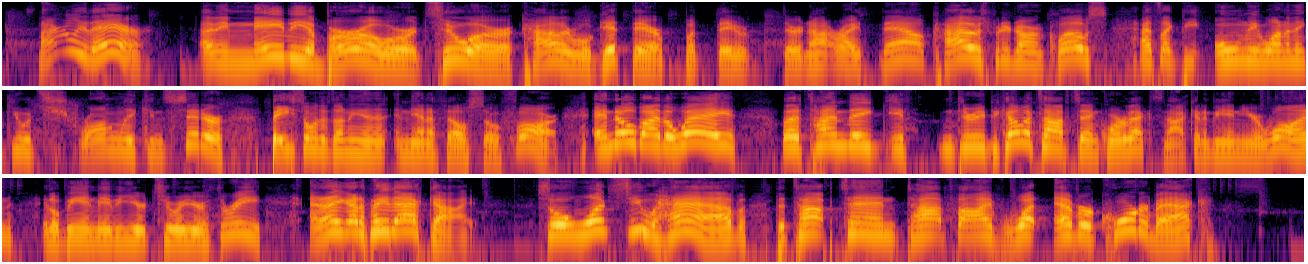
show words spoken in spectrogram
it's not really there. I mean, maybe a Burrow or a Tua or a Kyler will get there, but they they're not right now. Kyler's pretty darn close. That's like the only one I think you would strongly consider based on what they've done in, the NFL so far. And oh, by the way, by the time they, if in theory, become a top ten quarterback, it's not going to be in year one. It'll be in maybe year two or year three, and I got to pay that guy. So once you have the top ten, top five, whatever quarterback,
